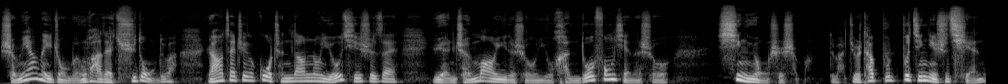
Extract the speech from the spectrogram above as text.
什么样的一种文化在驱动，对吧？然后在这个过程当中，尤其是在远程贸易的时候，有很多风险的时候，信用是什么，对吧？就是它不不仅仅是钱。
